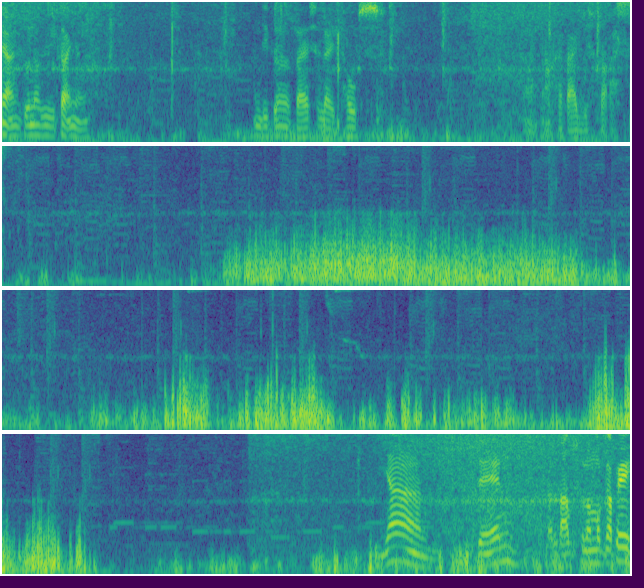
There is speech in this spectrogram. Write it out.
Ayan, kung nakita nyo. Nandito na tayo sa lighthouse. Nakatago sa taas. Yan. Then, tatapos ko lang magkape.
